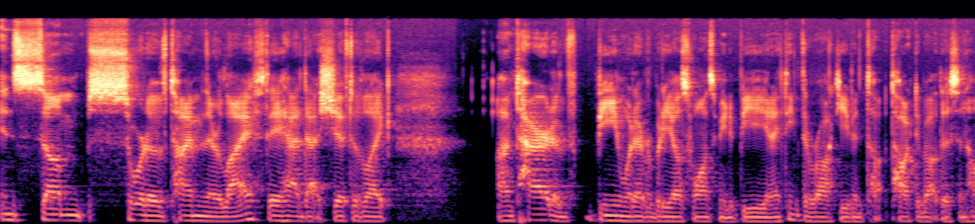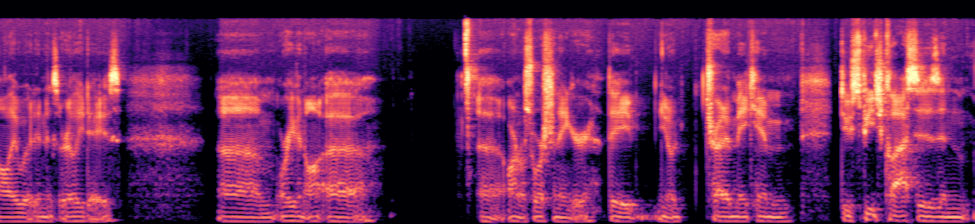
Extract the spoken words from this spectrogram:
in some sort of time in their life they had that shift of like. I'm tired of being what everybody else wants me to be. And I think The Rock even ta- talked about this in Hollywood in his early days. Um, or even uh, uh, Arnold Schwarzenegger. They, you know, try to make him do speech classes and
